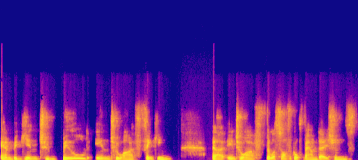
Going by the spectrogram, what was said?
and begin to build into our thinking, uh, into our philosophical foundations,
